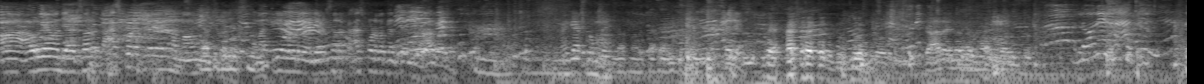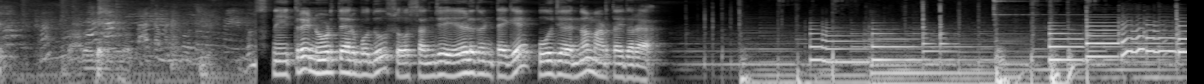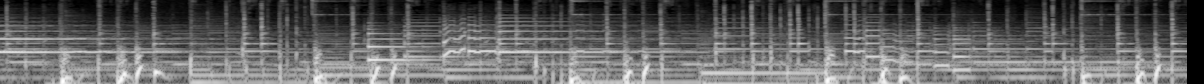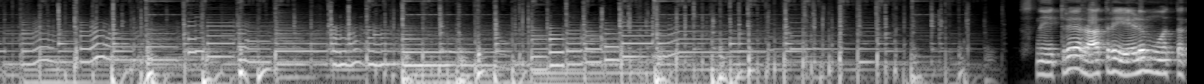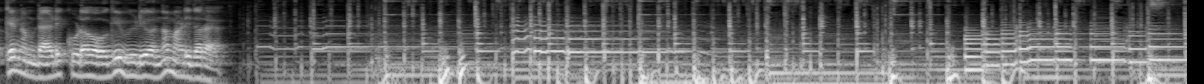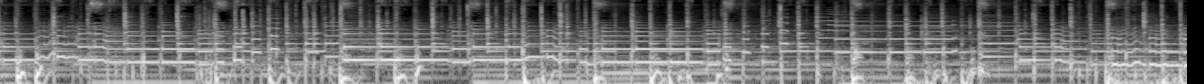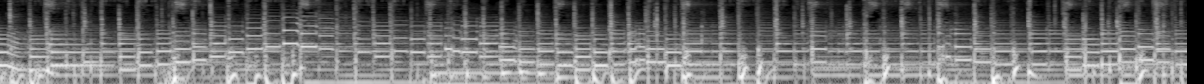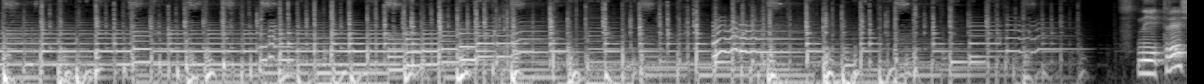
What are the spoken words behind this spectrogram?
ಆ, ಅವ್ರಿಗೆ ಒಂದು ಎರಡು ಸಾವಿರ ಕಾಸು ಕೊಡಕ್ಕೆ ಹೇಳಿ ನಮ್ಮ ಅತ್ತಿಗೆ ಅವರು ಒಂದು ಸಾವಿರ ಕಾಸು ಕೊಡ್ಬೇಕಂತ ಸ್ನೇಹಿತರೆ ನೋಡ್ತಾ ಇರ್ಬೋದು, ಸೊ ಸಂಜೆ ಏಳು ಗಂಟೆಗೆ ಪೂಜೆಯನ್ನ ಮಾಡ್ತಾ ಇದ್ದಾರೆ. ಸ್ನೇಹಿತರೆ ರಾತ್ರಿ ಏಳು ಮೂವತ್ತಕ್ಕೆ ನಮ್ಮ ಡ್ಯಾಡಿ ಕೂಡ ಹೋಗಿ ವಿಡಿಯೋನ ಮಾಡಿದ್ದಾರೆ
